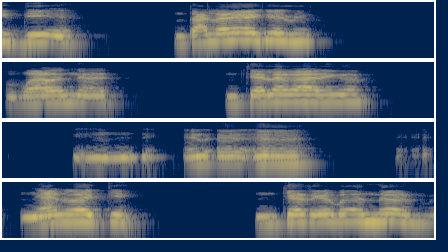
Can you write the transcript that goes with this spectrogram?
ഇത് തലകളിൽ പറഞ്ഞ ചില കാര്യങ്ങൾ ഞാനുമായിട്ട് ചെറിയ ബന്ധമുണ്ട്.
